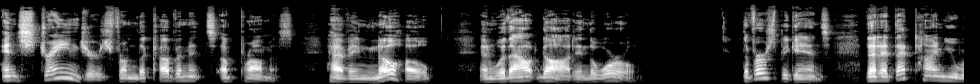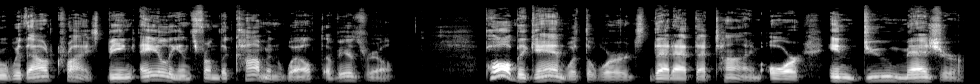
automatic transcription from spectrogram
and strangers from the covenants of promise, having no hope and without God in the world. The verse begins that at that time you were without Christ, being aliens from the commonwealth of Israel. Paul began with the words that at that time, or in due measure,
